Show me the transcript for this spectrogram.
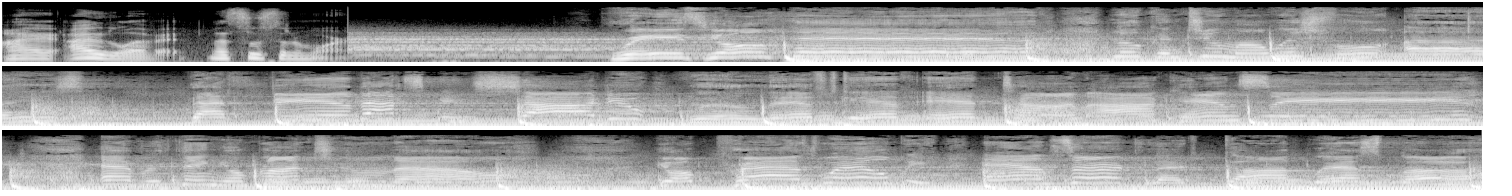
I I love it. Let's listen to more. Raise your head, look into my wishful eyes. That fear that's inside you will lift, give it time. I can see everything you're blind to now. Your prayers will be answered. Let God whisper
